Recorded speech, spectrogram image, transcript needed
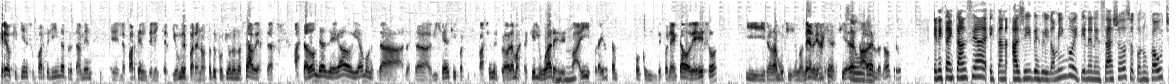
creo que tiene su parte linda, pero también eh, la parte de la incertidumbre para nosotros, porque uno no sabe hasta hasta dónde ha llegado, digamos, nuestra nuestra vigencia y participación del programa, hasta qué lugares del país, por ahí uno está un poco desconectado de eso y nos da muchísimo nervio y ansiedad Seguro. saberlo, ¿no? Pero En esta instancia están allí desde el domingo y tienen ensayos con un coach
